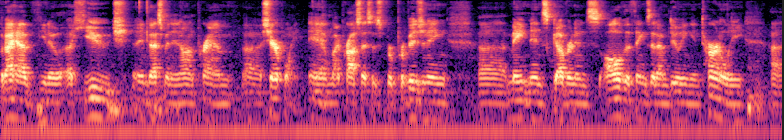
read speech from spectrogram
but I have you know a huge investment in on-prem uh, SharePoint, and yeah. my processes for provisioning uh, maintenance, governance, all of the things that I'm doing internally, uh,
